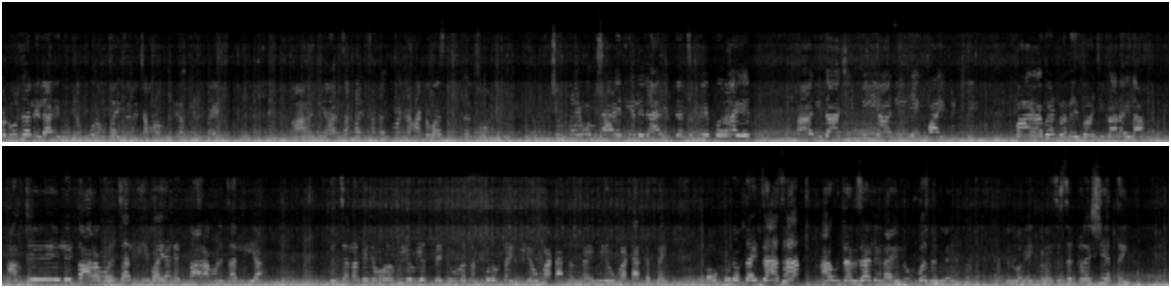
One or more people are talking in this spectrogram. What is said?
शेड्यूल झालेला आहे. तुमच्या पुरवताईचं त्याच्यामुळे व्हिडिओ घेत नाहीत आणि आज सकाळी सकाळी म्हणजे आठ वाजता तर सोडली चिवताई होऊन शाळेत गेलेले आहेत त्याचं पेपर आहेत. आणि दाजी मी आणि एक बाई भेटली. बाया भेटत नाही भाजी काढायला. आमचे लय तारामळ चालली आहे भयानक तारामळ चालली या तर चला त्याच्यामुळं व्हिडिओ येत नाही. तुम्ही म्हणतात पूनमताई व्हिडिओ का टाकत नाही व्हिडिओ का टाकत नाही. तर बघा पुरमताईचा असा अवतार झालेला आहे लुक आहे तर बघा इकडं असं सगळं शेत आहे.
